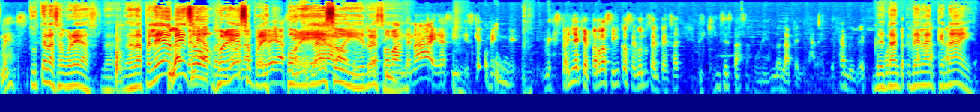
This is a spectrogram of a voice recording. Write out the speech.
¿Ves? Tú te la saboreas. La, la, pelea, la pues, por eso, por, por eso. y Humberto Vandenay, es que me, extraña que tarda cinco segundos en pensar, ¿de quién se está saboreando la pelea? Déjame ver. De, de Lancanay.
